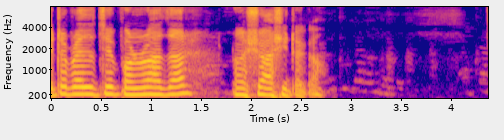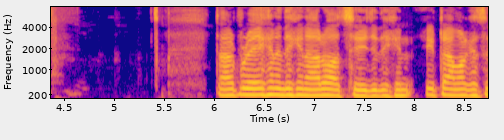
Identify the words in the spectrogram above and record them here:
এটার প্রাইস হচ্ছে পনেরো হাজার নশো আশি টাকা। তারপরে এখানে দেখেন আরও আছে, এই যে দেখেন, এটা আমার কাছে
